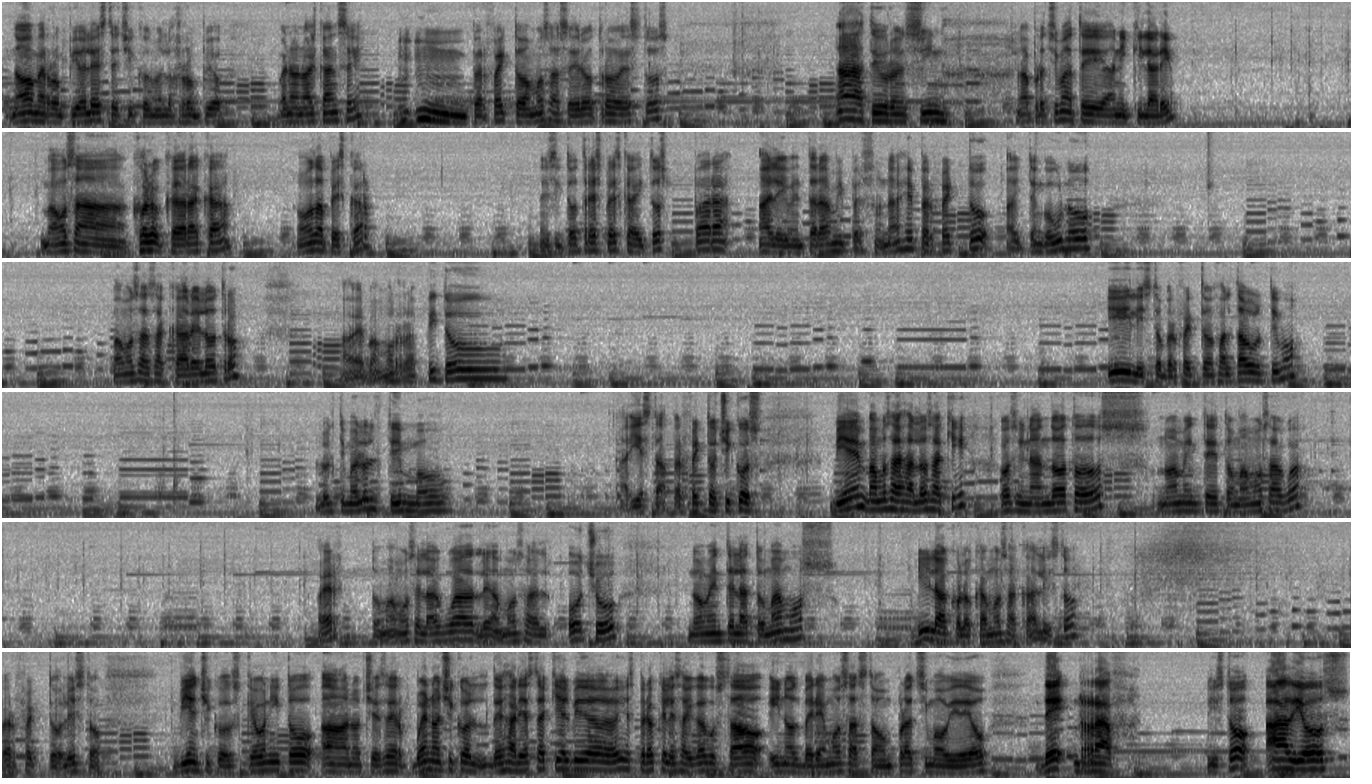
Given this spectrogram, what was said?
No, me rompió el este, chicos, me lo rompió. Bueno, no alcancé. Perfecto, vamos a hacer otro de estos. Ah, sin La próxima te aniquilaré. Vamos a colocar acá. Vamos a pescar. Necesito tres pescaditos para alimentar a mi personaje. Perfecto. Ahí tengo uno. Vamos a sacar el otro. A ver, vamos rápido. Y listo, perfecto. Falta último. El último, el último. Ahí está, perfecto chicos. Bien, vamos a dejarlos aquí. Cocinando todos. Nuevamente tomamos agua. A ver, tomamos el agua, le damos al 8. Nuevamente la tomamos. Y la colocamos acá, ¿listo? Perfecto, listo. Bien chicos, qué bonito anochecer. Bueno chicos, dejaré hasta aquí el video de hoy. Espero que les haya gustado y nos veremos hasta un próximo video de RAF. ¿Listo? Adiós.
